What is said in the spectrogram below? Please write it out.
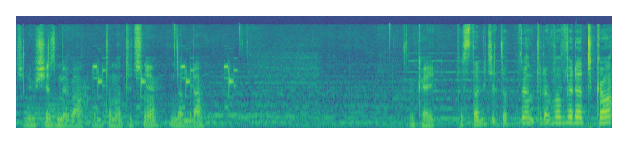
czyli już się zmywa automatycznie. Dobra. Okej, postawicie to piętrowo wyreczko.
